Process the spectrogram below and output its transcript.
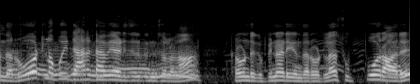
அந்த ரோட்டில் போய் டேரெக்டாகவே அடிச்சிருக்குன்னு சொல்லலாம். கிரவுண்டுக்கு பின்னாடி இருந்த ரோட்டில் சூப்பர் ஆறு.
